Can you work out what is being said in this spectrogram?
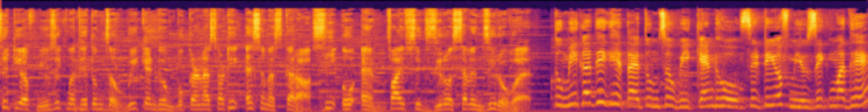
सिटी ऑफ म्युझिकमध्ये तुमचं वीकेंड होम बुक करण्यासाठी एस एम एस करा C O M five six zero seven zero वर. तुम्ही कधी घेताय तुमचं वीकेंड होम सिटी ऑफ म्युझिकमध्ये?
